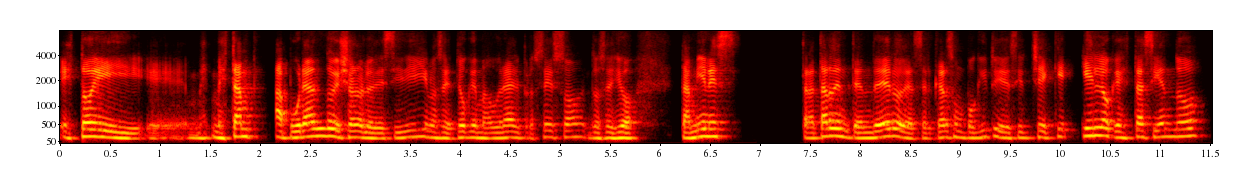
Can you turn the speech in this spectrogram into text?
estoy, eh, me, están apurando y yo no lo decidí, no sé, tengo que madurar el proceso. Entonces digo, también es tratar de entender o de acercarse un poquito y decir, che, ¿qué, qué es lo que está haciendo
